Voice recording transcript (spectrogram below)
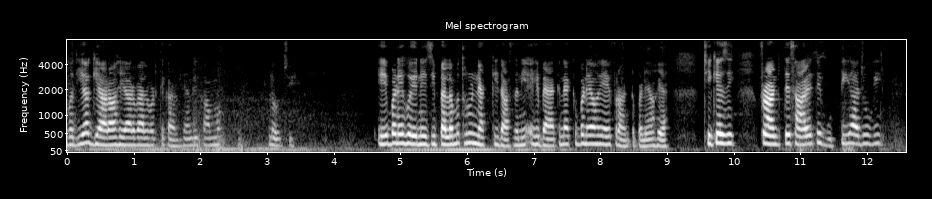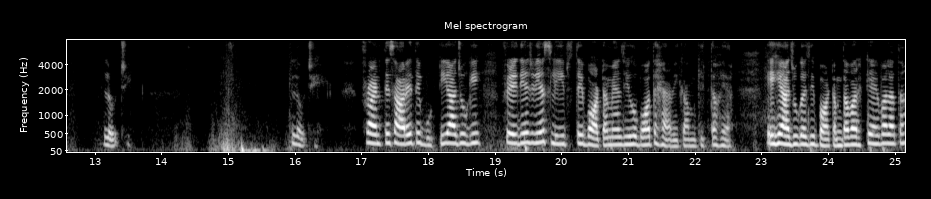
ਵਧੀਆ 11000 ਵੈਲਵਟ ਤੇ ਕਰ ਦਿਆਂਗੇ ਕੰਮ। ਲਓ ਜੀ। ਇਹ ਬਣੇ ਹੋਏ ਨੇ ਜੀ, ਪਹਿਲਾਂ ਮੈਂ ਤੁਹਾਨੂੰ ਨੈਕ ਹੀ ਦੱਸ ਦਣੀ ਇਹ ਬੈਕ ਨੈਕ ਬਣਿਆ ਹੋਇਆ, ਇਹ ਫਰੰਟ ਬਣਿਆ ਹੋਇਆ। ਠੀਕ ਹੈ ਜੀ? ਫਰੰਟ ਤੇ ਸਾਰੇ ਤੇ ਬੂਟੀ ਆ ਜਾਊਗੀ। ਲਓ ਜੀ। ਲਓ ਜੀ। ਫਰੰਟ ਤੇ ਸਾਰੇ ਤੇ ਬੂਟੀ ਆ ਜਾਊਗੀ। ਫਿਰ ਇਹਦੀਆਂ ਜਿਹੜੀਆਂ ਸਲੀਵਸ ਤੇ ਬਾਟਮ ਹੈ ਜੀ, ਉਹ ਬਹੁਤ ਹੈਵੀ ਕੰਮ ਕੀਤਾ ਹੋਇਆ। ਇਹ ਆ ਜਾਊਗਾ ਜੀ ਬਾਟਮ ਦਾ ਵਰਕ ਹੈ ਇਹ ਵਾਲਾ ਤਾਂ।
